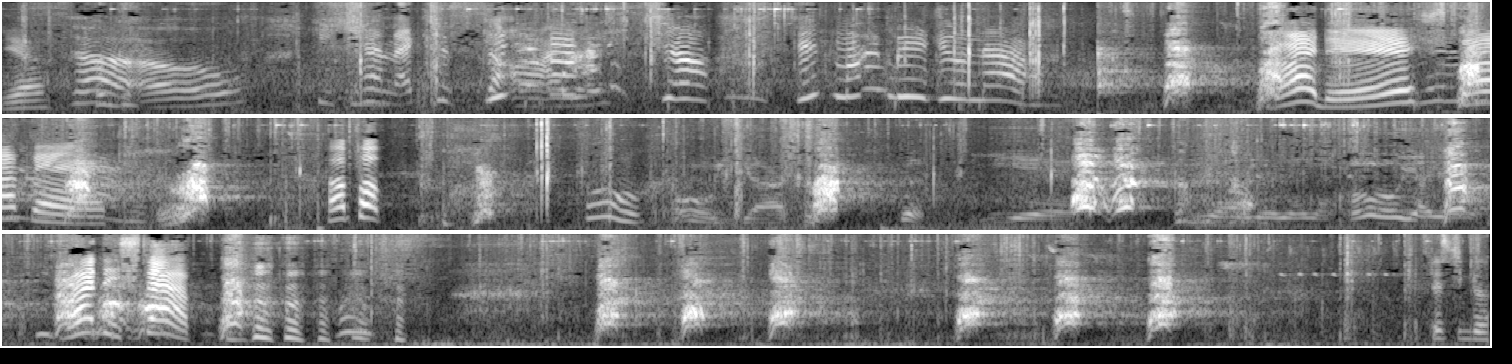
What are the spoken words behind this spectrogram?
yeah. So, he can exercise. This my video now. Buddy, stop it. Hop up. Ooh. Oh yeah, good. Yeah. Yeah, yeah, yeah, yeah. Oh yeah, yeah. Buddy, stop. Let's go.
